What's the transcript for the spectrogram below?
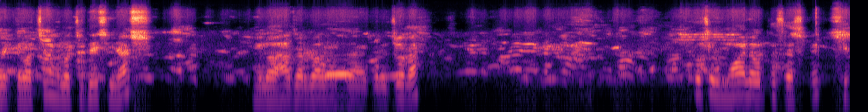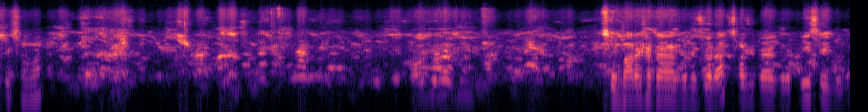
দেখতে পাচ্ছেন, এগুলো হচ্ছে দেশি হাঁস। এগুলো হাজার বারো টাকা করে জোড়া। প্রচুর ময়লা উঠতেছে আজকে, শীতের সময়। বারোশো টাকা করে জোড়া ছশো টাকা করে পিস এগুলো।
